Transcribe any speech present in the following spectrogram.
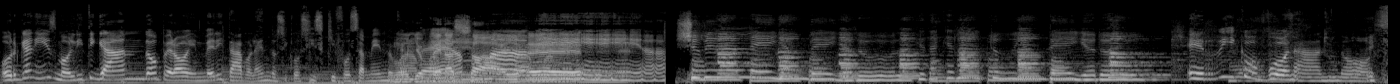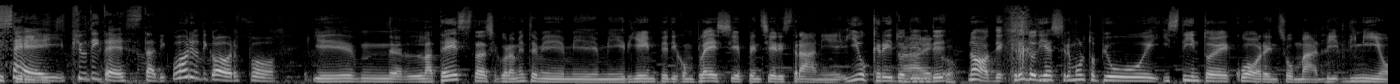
organismo, litigando, però in verità volendosi così schifosamente Te voglio bene. bene assai, Mamma eh. mia. Enrico Buonanno, sei più di testa, di cuore o di corpo? E, mh, la testa sicuramente mi, mi- mi riempie di complessi e pensieri strani. Io credo, Ah, di, di- ecco. no, de- credo di essere molto più istinto e cuore, insomma, di, di mio.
